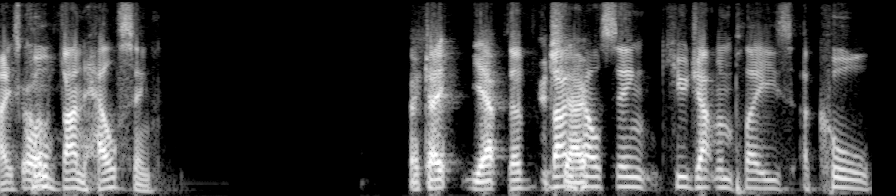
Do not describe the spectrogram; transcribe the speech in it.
And it's Go called on. Van Helsing. Okay. Yep. The Van shout. Helsing, Hugh Jackman plays a cool,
